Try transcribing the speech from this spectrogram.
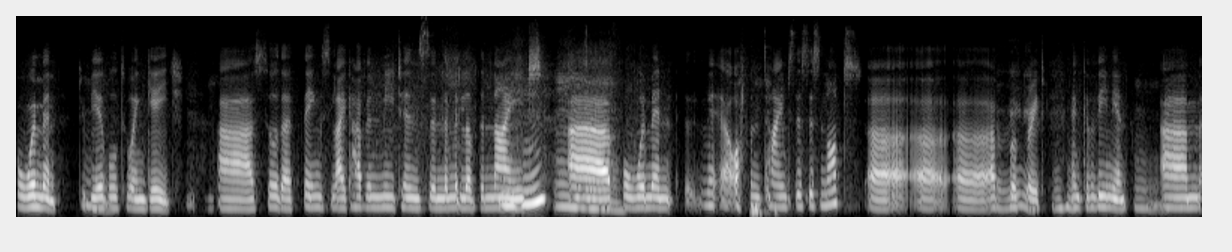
for women to be mm. able to engage uh, so that things like having meetings in the middle of the night mm-hmm. uh, mm. for women, uh, oftentimes this is not uh, uh, appropriate mm-hmm. and convenient. Mm. Um,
